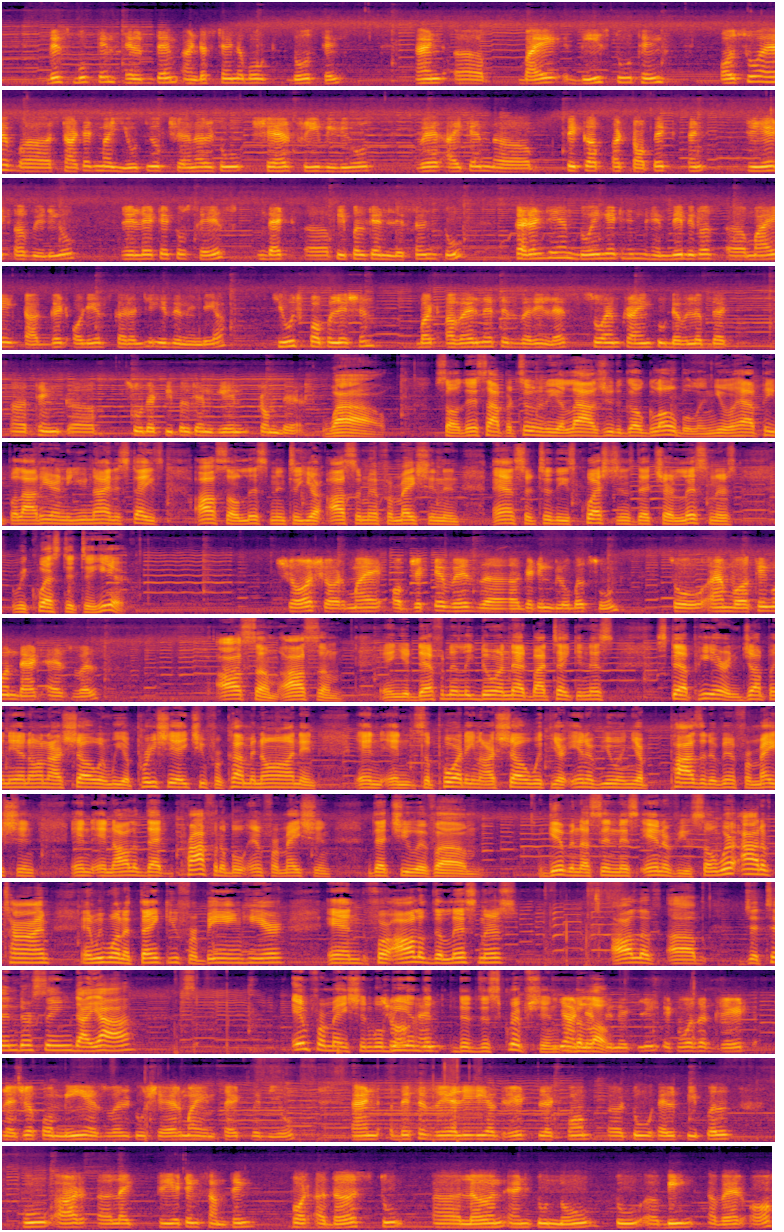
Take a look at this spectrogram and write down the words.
This book can help them understand about those things, and uh, by these two things, also I have uh, started my YouTube channel to share free videos where I can uh, pick up a topic and create a video related to sales that uh, people can listen to. Currently, I'm doing it in Hindi because uh, my target audience currently is in India. Huge population, but awareness is very less. So I'm trying to develop that uh, thing uh, so that people can gain from there. Wow. So this opportunity allows you to go global, and you'll have people out here in the United States also listening to your awesome information and answer to these questions that your listeners requested to hear. Sure, sure. My objective is uh, getting global soon, so I'm working on that as well. Awesome, awesome. And you're definitely doing that by taking this step here and jumping in on our show and we appreciate you for coming on and and and supporting our show with your interview and your positive information and and all of that profitable information that you have um, given us in this interview. So we're out of time and we want to thank you for being here and for all of the listeners, all of um, Jitender Singh Dahiya information will Sure, be in the, the description Yeah, below. definitely. It was a great pleasure for me as well to share my insight with you. And this is really a great platform uh, to help people who are uh, like creating something for others to uh, learn and to know, to uh, being aware of.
